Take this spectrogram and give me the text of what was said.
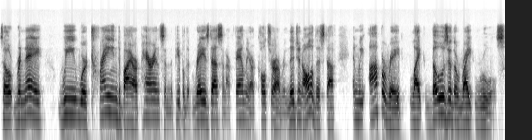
So, Renee, we were trained by our parents and the people that raised us and our family, our culture, our religion, all of this stuff, and we operate like those are the right rules.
